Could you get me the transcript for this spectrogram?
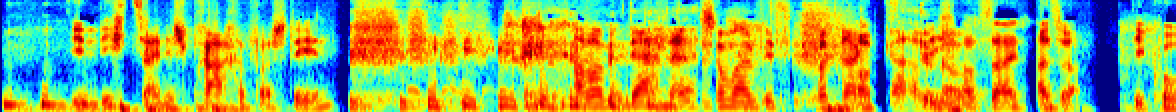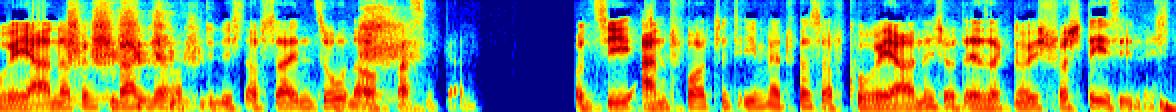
die nicht seine Sprache verstehen, Aber mit der hat er schon mal ein bisschen Kontakt ob gehabt. Genau. auf sein, also die Koreanerin fragt er, ob sie nicht auf seinen Sohn aufpassen kann. Und sie antwortet ihm etwas auf Koreanisch und er sagt nur, ich verstehe sie nicht.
